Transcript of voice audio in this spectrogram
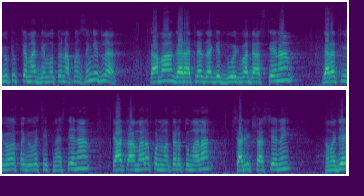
यूट्यूबच्या माध्यमातून आपण सांगितलं का बा घरातल्या जागेत दोषबाध असते ना घरातली व्यवस्था व्यवस्थित नसते ना त्या टायमाला पण मात्र तुम्हाला शारीरिक स्वास्थ्य नाही. म्हणजे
